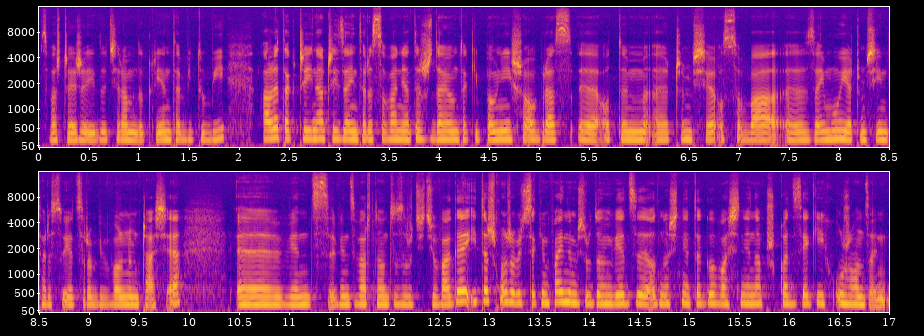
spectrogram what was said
zwłaszcza jeżeli docieramy do klienta B2B, ale tak czy inaczej zainteresowania też dają taki pełniejszy obraz e, o tym, czym się osoba zajmuje, czym się interesuje, co robi w wolnym czasie. E, więc, więc warto na to zwrócić uwagę. I też może być takim fajnym źródłem wiedzy odnośnie tego właśnie na przykład z jakich urządzeń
